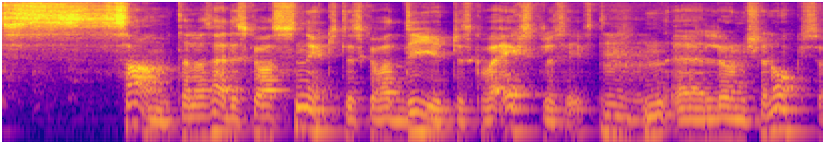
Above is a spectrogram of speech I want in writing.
samt. Eller vad säger, det ska vara snyggt, det ska vara dyrt, det ska vara exklusivt. Mm. Eh, lunchen också.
